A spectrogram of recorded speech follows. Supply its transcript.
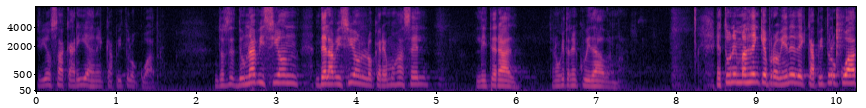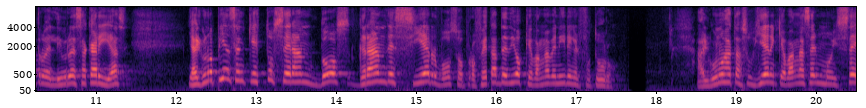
recibió Zacarías en el capítulo 4. Entonces, de una visión de la visión lo queremos hacer literal. Tenemos que tener cuidado, hermano. Esta es una imagen que proviene del capítulo 4 del libro de Zacarías. Y algunos piensan que estos serán dos grandes siervos o profetas de Dios que van a venir en el futuro. Algunos hasta sugieren que van a ser Moisés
